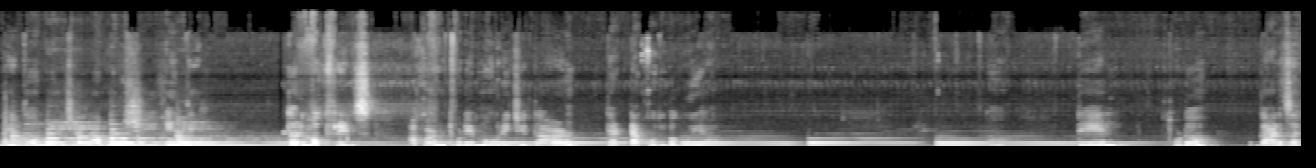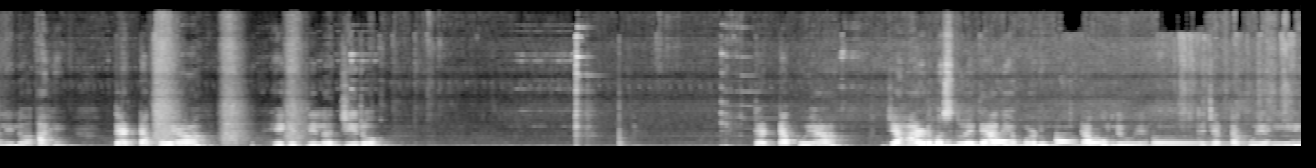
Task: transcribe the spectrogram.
नाहीतर लोणच्याला बुरशी येते. तर मग फ्रेंड्स आपण थोडी मोहरीची डाळ त्यात टाकून बघूया. तेल थोडं गार झालेलं आहे. त्यात टाकूया हे घेतलेलं जिरं. त्यात टाकूया. ज्या हार्ड वस्तू आहे त्या आधी आपण टाकून देऊया. त्याच्यात टाकूया ही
